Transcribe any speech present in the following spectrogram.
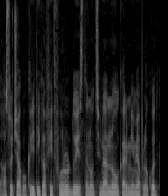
asociat cu critica, feed forward-ul este noțiunea nouă care mie mi-a plăcut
